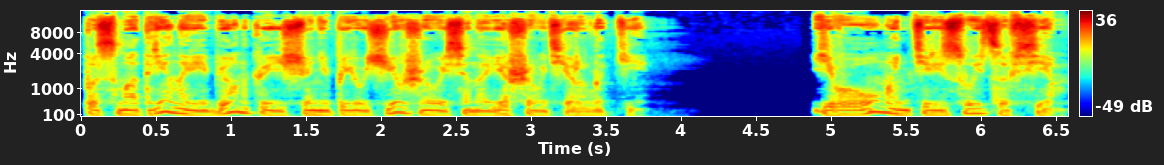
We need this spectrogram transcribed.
Посмотри на ребенка, еще не приучившегося навешивать ярлыки. Его ум интересуется всем.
